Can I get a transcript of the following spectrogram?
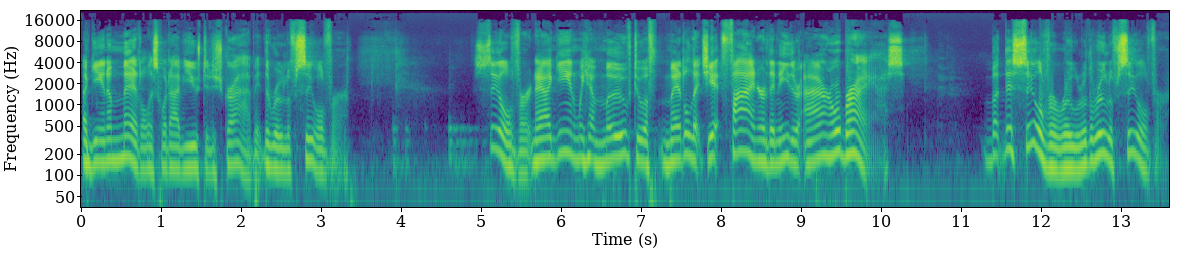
again, a metal is what I've used to describe it the rule of silver. Silver. Now, again, we have moved to a metal that's yet finer than either iron or brass. But this silver rule, or the rule of silver,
